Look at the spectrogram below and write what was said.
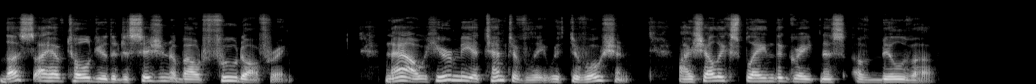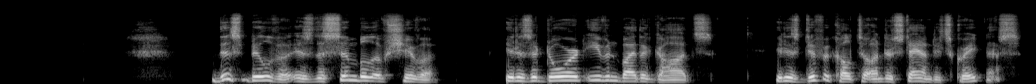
Thus I have told you the decision about food offering. Now hear me attentively with devotion. I shall explain the greatness of Bilva. This Bilva is the symbol of Shiva. It is adored even by the gods. It is difficult to understand its greatness.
